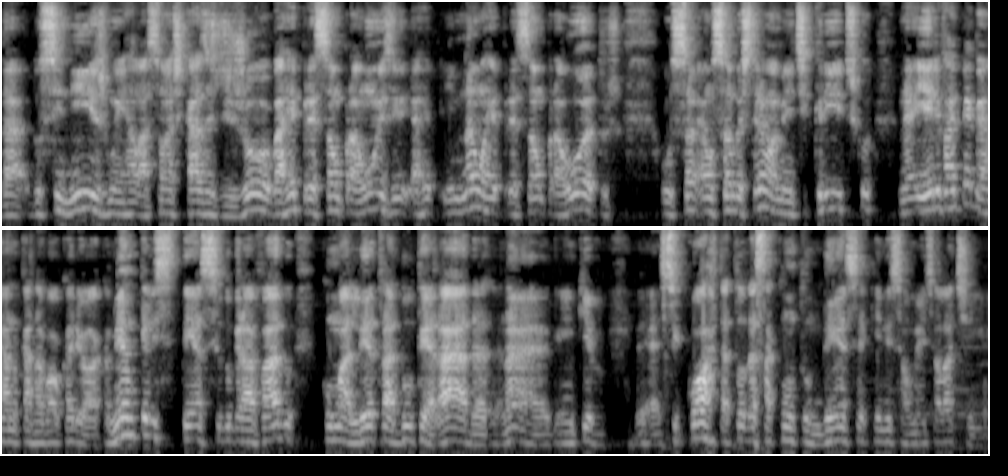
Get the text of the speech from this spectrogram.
da, do cinismo em relação às casas de jogo, a repressão para uns e, a, e não a repressão para outros, é um samba extremamente crítico, né? e ele vai pegar no Carnaval Carioca, mesmo que ele tenha sido gravado com uma letra adulterada, né? em que é, se corta toda essa contundência que inicialmente ela tinha.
